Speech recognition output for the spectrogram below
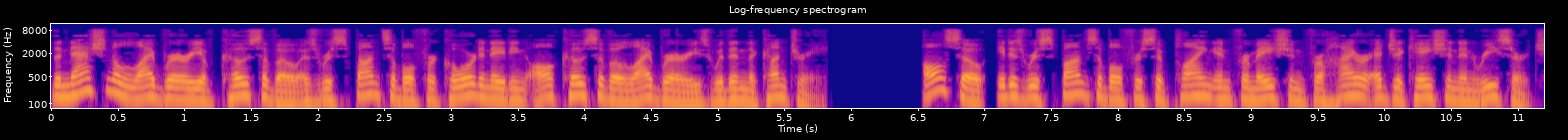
The National Library of Kosovo is responsible for coordinating all Kosovo libraries within the country. Also, it is responsible for supplying information for higher education and research,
